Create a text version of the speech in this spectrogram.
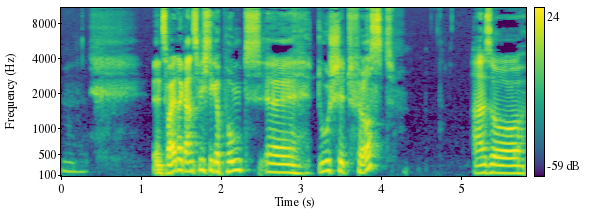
Mhm. Ein zweiter ganz wichtiger Punkt, äh, do shit first. Also,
